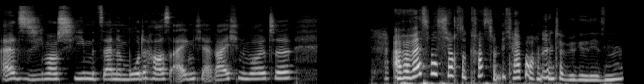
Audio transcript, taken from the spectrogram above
als Givenchy mit seinem Modehaus eigentlich erreichen wollte. Aber weißt du, was ich auch so krass finde? Ich habe auch ein Interview gelesen.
